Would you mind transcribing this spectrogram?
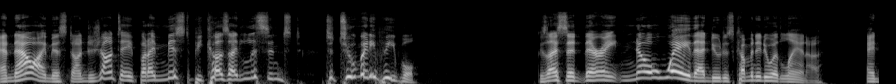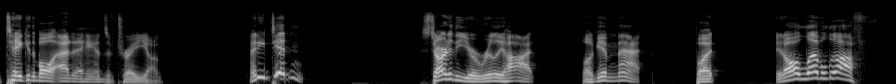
And now I missed on DeJounte, but I missed because I listened to too many people. Because I said, there ain't no way that dude is coming into Atlanta and taking the ball out of the hands of Trae Young. And he didn't. Started the year really hot. I'll give him that. But it all leveled off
